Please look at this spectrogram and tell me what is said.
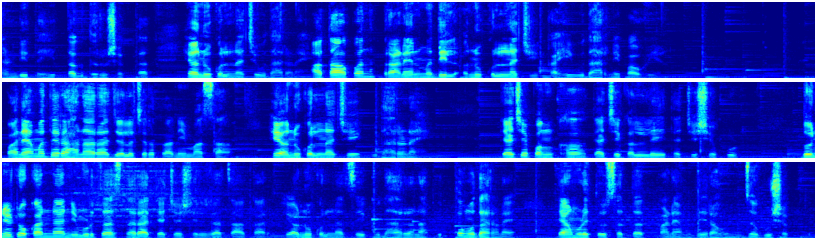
थंडीतही तग धरू शकतात. हे अनुकूलनाचे उदाहरण आहे. आता आपण प्राण्यांमधील अनुकूलनाची काही उदाहरणे पाहूया. पाण्यामध्ये राहणारा जलचर प्राणी मासा हे अनुकूलनाचे एक उदाहरण आहे. त्याचे पंख त्याचे कल्ले त्याचे शेपूट दोन्ही टोकांना निमुळत असणारा त्याच्या शरीराचा आकार हे अनुकूलनाचे एक उदाहरण उत्तम उदाहरण आहे. त्यामुळे तो सतत पाण्यामध्ये राहून जगू शकतो.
